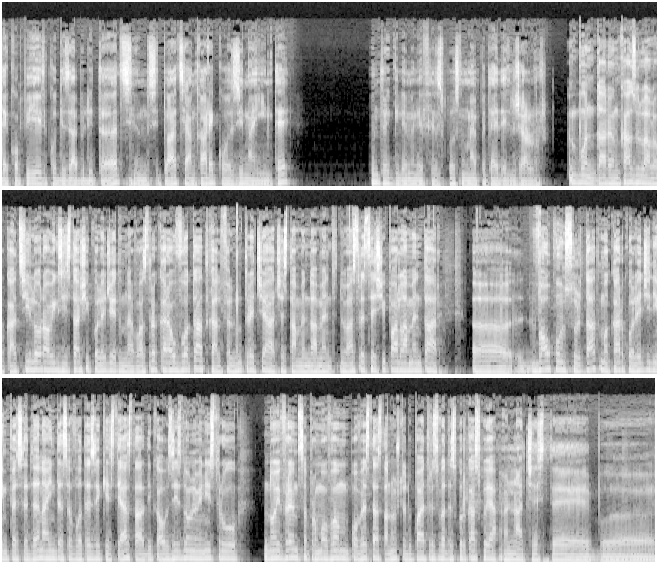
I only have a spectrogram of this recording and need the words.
de copii cu dizabilități în situația în care cu o zi înainte, între ghilimele fiind spus, nu mai puteai de grija lor. Bun, dar în cazul alocațiilor au existat și colegii dumneavoastră care au votat, că altfel nu trecea acest amendament. Dumneavoastră este și parlamentar. Uh, v-au consultat măcar colegii din PSD înainte să voteze chestia asta? Adică au zis, domnule ministru, noi vrem să promovăm povestea asta, nu știu, după aia trebuie să vă descurcați cu ea. În aceste uh,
